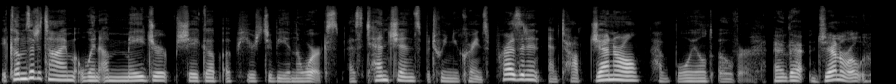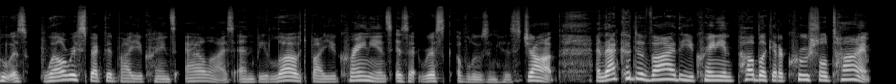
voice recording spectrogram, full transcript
It comes at a time when a major shakeup appears to be in the works, as tensions between Ukraine's president and top general have boiled over. And that general, who is well respected by Ukraine's allies and beloved by Ukrainians, is at risk of losing his job. And that could divide the Ukrainian public at a crucial crucial time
